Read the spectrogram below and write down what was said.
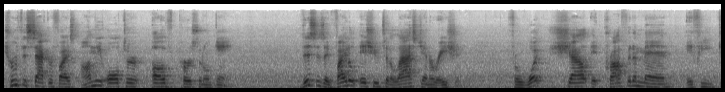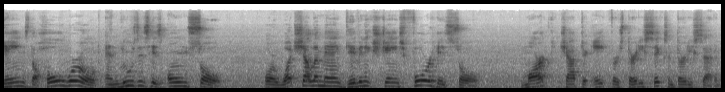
Truth is sacrificed on the altar of personal gain. This is a vital issue to the last generation. For what shall it profit a man if he gains the whole world and loses his own soul? Or what shall a man give in exchange for his soul? Mark chapter 8, verse 36 and 37.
